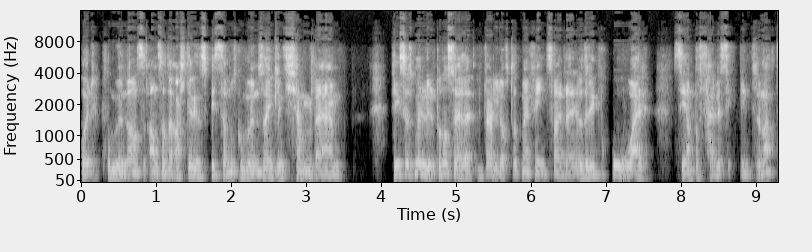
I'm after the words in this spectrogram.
for kommunens ansatte. Alt er liksom spissa mot kommunen, så det er egentlig en kjempe ting som jeg lurer på nå, så er det veldig ofte at man finner svar der. Og Det ligger på HR-sidene på felles intranett.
